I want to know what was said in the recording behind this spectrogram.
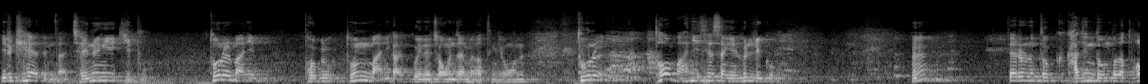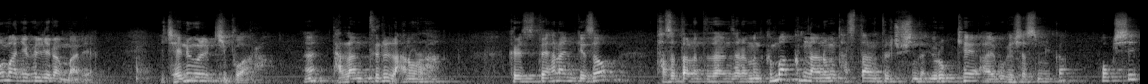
이렇게 해야 됩니다. 재능의 기부. 돈을 많이 벌, 돈 많이 갖고 있는 정원자매 같은 경우는 돈을 더 많이 세상에 흘리고 네? 때로는 또 그 가진 돈보다 더 많이 흘리란 말이야. 재능을 기부하라. 달란트를 나눠라. 그랬을 때 하나님께서 다섯 달란트 다는 사람은 그만큼 나누면 다섯 달란트를 주신다. 이렇게 알고 계셨습니까? 혹시?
